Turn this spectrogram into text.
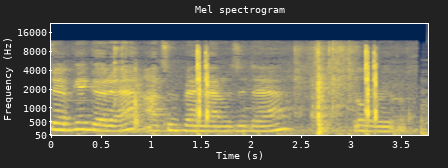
Zövqə görə acı biberlərimizi də doğrayırıq.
